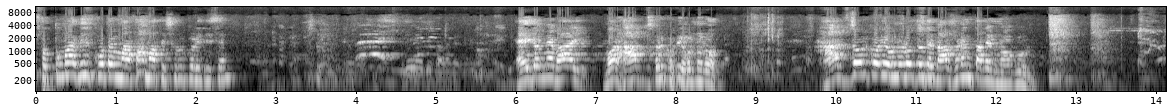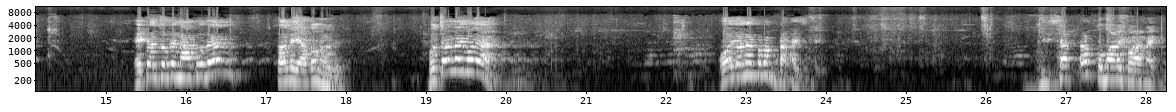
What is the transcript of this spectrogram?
তো তোমাদের কোটে মাথা মাথে শুরু করে দিছেন এই জন্য ভাই মোর হাত জোর করি অনুরোধ। হাত জোর করি অনুরোধ যদি না শোনেন তাহলে নগুন। এটা যদি না বোঝেন তাহলে ইয়াদন হবে। বুঝছেন নাই বোঝেন ওই জন্য তোমার দেখাইছে? বিচারটা তোমারই করা নাকি?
